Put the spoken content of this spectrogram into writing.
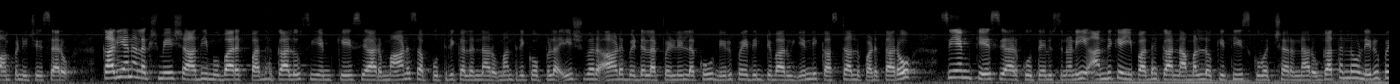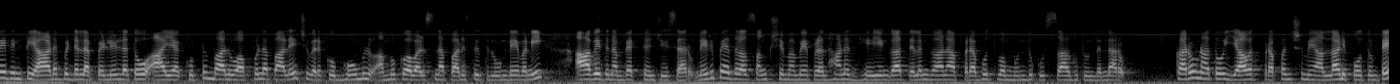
పంపిణీ చేశారు. కళ్యాణ లక్ష్మి షాదీ ముబారక్ పథకాలు సీఎం కేసీఆర్ మానస పుత్రికలన్నారు. మంత్రి కొప్పుల ఈశ్వర్ ఆడబిడ్డల పెళ్ళిళ్ళకు నిరుపేదింటి వారు ఎన్ని కష్టాలు పడతారో సీఎం కేసీఆర్కు తెలుసునని అందుకే ఈ పథకాన్ని అమల్లోకి తీసుకువచ్చారన్నారు. గతంలో నిరుపేదింటి ఆడబిడ్డల పెళ్ళిళ్ళతో ఆయా కుటుంబాలు అప్పుల పాలే చివరకు భూములు అమ్ముకోవాల్సిన పరిస్థితులు ఉండేవని ఆవేదన వ్యక్తం చేశారు. నిరుపేదల సంక్షేమమే ప్రధాన ధ్యేయంగా తెలంగాణ ప్రభుత్వం ముందుకు సాగుతుందన్నారు. కరోనాతో యావత్ ప్రపంచమే అల్లాడిపోతుంటే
